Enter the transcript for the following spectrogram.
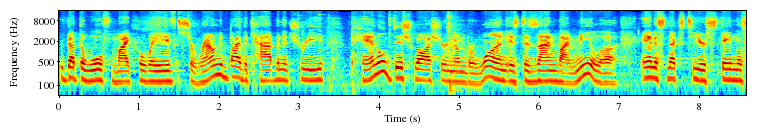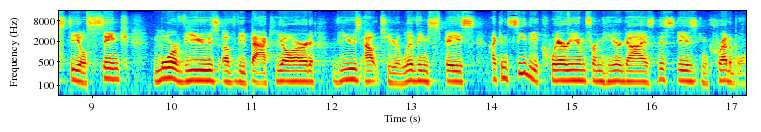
We've got the Wolf microwave surrounded by the cabinetry. Panel dishwasher number one is designed by Miele and it's next to your stainless steel sink more views of the backyard, views out to your living space. I can see the aquarium from here, guys. This is incredible.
